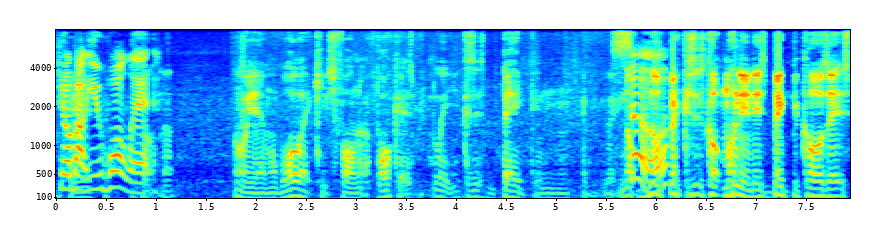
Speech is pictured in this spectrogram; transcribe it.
you know about your wallet? Oh, no. Oh yeah, my wallet keeps falling out of pocket. It's like because it's big and like, So- not not big because it's got money in it. It's big because it's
